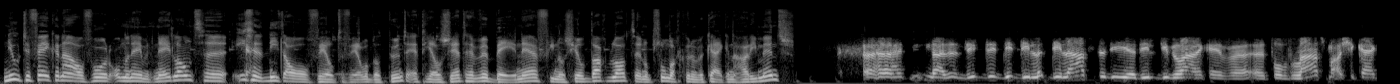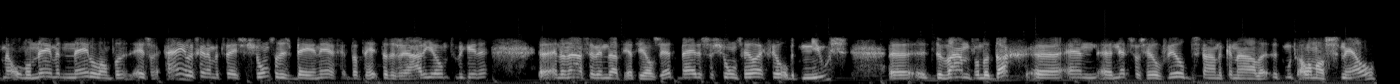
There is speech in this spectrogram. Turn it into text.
Nieuw tv-kanaal voor ondernemend Nederland. Uh, is het niet al veel te veel op dat punt? RTL Z hebben we, BNR, Financieel Dagblad en op zondag kunnen we kijken naar Harry Mens. Uh, nou, die, die, die, die, laatste die, eh, die, bewaar ik even uh, tot het laatst. Maar als je kijkt naar ondernemend Nederland, dan is er eigenlijk zijn er maar twee stations. Dat is BNR, dat, dat is radio om te beginnen. En daarnaast hebben we inderdaad RTL Z. Beide stations heel erg veel op het nieuws. de waan van de dag. en net zoals heel veel bestaande kanalen, het moet allemaal snel.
